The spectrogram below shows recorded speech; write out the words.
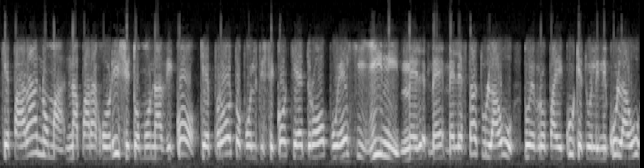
και παράνομα να παραχωρήσει το μοναδικό και πρώτο πολιτιστικό κέντρο που έχει γίνει με, με, με λεφτά του λαού, του ευρωπαϊκού και του ελληνικού λαού,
